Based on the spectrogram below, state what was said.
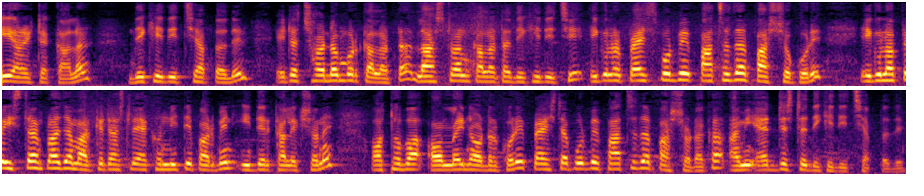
এই আরেকটা কালার দেখিয়ে দিচ্ছি আপনাদের। এটা ছয় নম্বর কালারটা লাস্ট ওয়ান কালারটা দেখিয়ে দিচ্ছি। এগুলোর প্রাইস পড়বে পাঁচ হাজার পাঁচশো করে। এগুলো আপনি ইস্টার্ন প্লাজা মার্কেট আসলে এখন নিতে পারবেন ঈদের কালেকশনে অথবা অনলাইন অর্ডার করে। প্রাইসটা পড়বে পাঁচ হাজার পাঁচশো টাকা। আমি অ্যাড্রেসটা দেখিয়ে দিচ্ছি আপনাদের।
